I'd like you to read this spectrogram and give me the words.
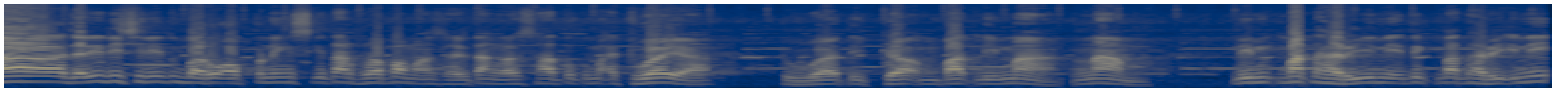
Uh, jadi di sini itu baru opening sekitar berapa mas? Dari tanggal 1 ke 2 ya, 2, 3, 4, 5, 6, 4 hari ini, 4 hari ini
